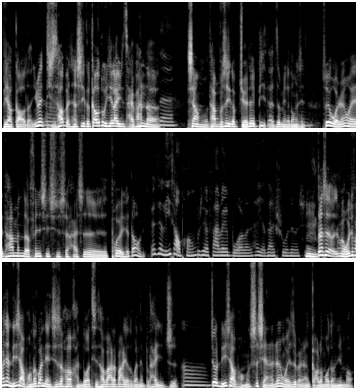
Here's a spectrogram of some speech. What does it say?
比较高的，因为体操本身是一个高度依赖于裁判的项目，它不是一个绝对比的这么一个东西，嗯所以我认为他们的分析其实还是颇有一些道理。而且李小鹏不是也发微博了，他也在说这个事情。嗯，但是我就发现李小鹏的观点其实和很多体操吧的吧友的观点不太一致。嗯，就李小鹏是显然认为日本人搞了某种阴谋，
